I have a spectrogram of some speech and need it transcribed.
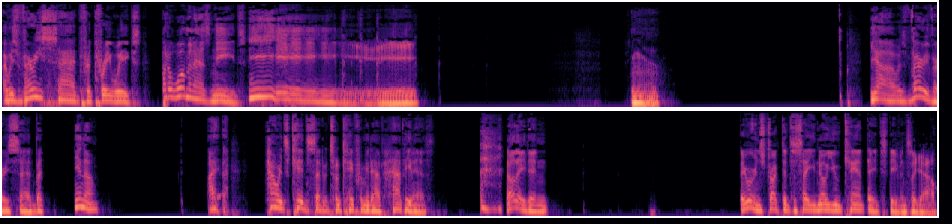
I was very sad for three weeks, but a woman has needs. Yeah, I was very, very sad, but you know, I, Howard's kids said it's okay for me to have happiness. no, they didn't. They were instructed to say, no, you can't date Steven Seagal.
